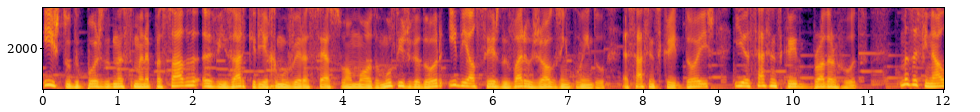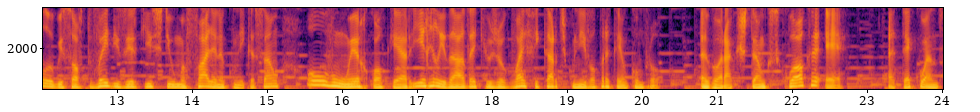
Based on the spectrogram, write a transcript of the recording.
Isto depois de, na semana passada, avisar que iria remover acesso ao modo multijogador e DLCs de vários jogos, incluindo Assassin's Creed 2 e Assassin's Creed Brotherhood. Mas afinal, a Ubisoft veio dizer que existiu uma falha na comunicação ou houve um erro qualquer, e a realidade é que o jogo vai ficar disponível para quem o comprou. Agora a questão que se coloca é: até quando?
